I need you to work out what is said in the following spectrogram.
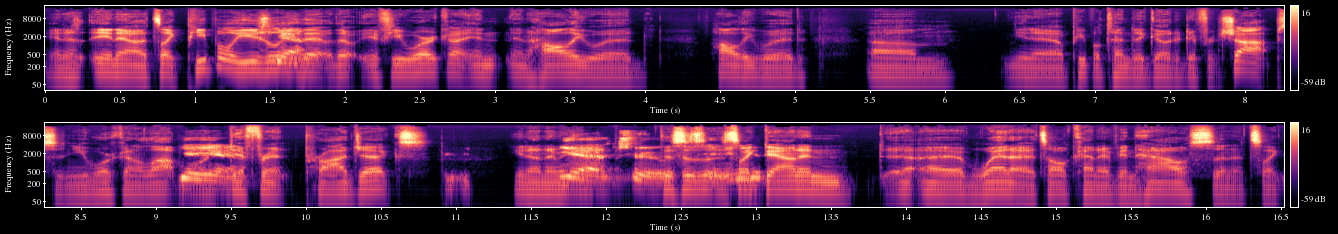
And, you know, it's like people usually yeah. that, that if you work in, in Hollywood, Hollywood, um, you know, people tend to go to different shops and you work on a lot more yeah, yeah. different projects. You know what I mean? Yeah, true. This is it's like down in uh, uh, Weta, it's all kind of in house and it's like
